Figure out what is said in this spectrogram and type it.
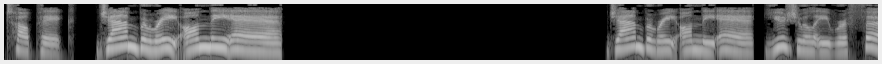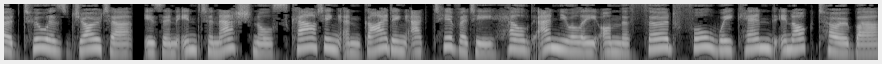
Topic: Jamboree on the air. Jamboree on the Air, usually referred to as JOTA, is an international scouting and guiding activity held annually on the third full weekend in October.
